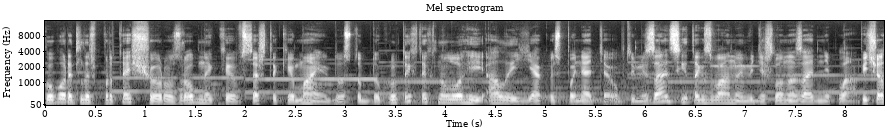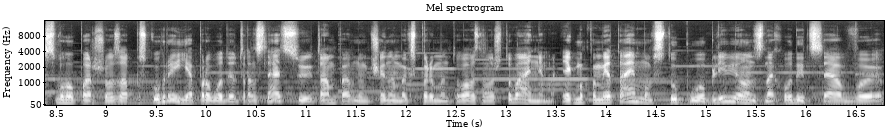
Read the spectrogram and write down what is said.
говорить лише про те, що розробники все ж таки мають доступ до крутих технологій, але якось поняття оптимізації, так званої, відійшло на задній план. Під час свого першого запуску гри я проводив трансляцію і там певним чином експериментував з налаштуваннями. Як ми пам'ятаємо, вступ у Oblivion знаходиться в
